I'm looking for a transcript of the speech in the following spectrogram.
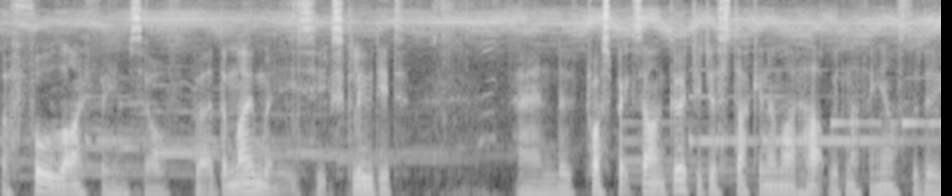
a full life for himself, but at the moment he's excluded. And the prospects aren't good, you're just stuck in a mud hut with nothing else to do.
